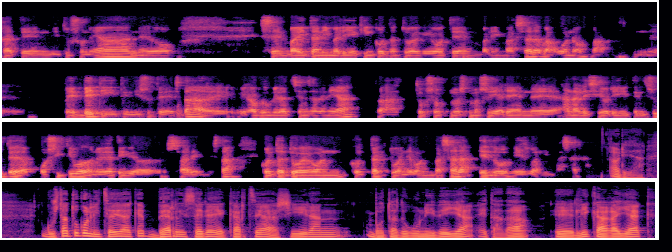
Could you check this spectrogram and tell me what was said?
jaten dituzunean, edo zenbait animaliekin kontantuak egoten balin bazara, ba, bueno, ba, e, beti egiten dizute, ez da, e, gaur geratzen zarenean, ba, toxoplasmosiaren e, analizi hori egiten dizute, da positibo edo negatibo zaren, ez da, kontaktu egon, kontaktuan egon bazara, edo ez balin bazara. Hori da. Gustatuko litzaiake berriz ere ekartzea hasieran bota dugun ideia, eta da, e, likagaiak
